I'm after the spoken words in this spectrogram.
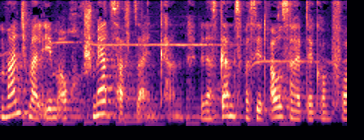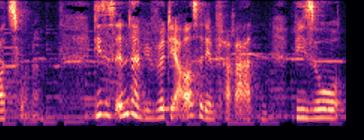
manchmal eben auch schmerzhaft sein kann. Denn das Ganze passiert außerhalb der Komfortzone. Dieses Interview wird dir außerdem verraten, wieso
